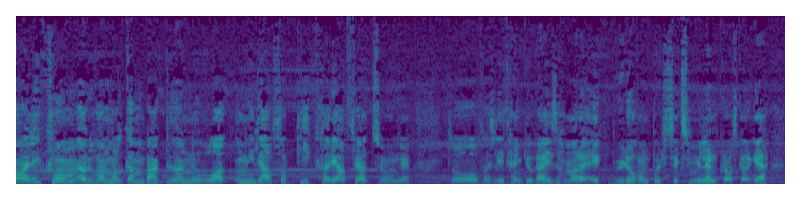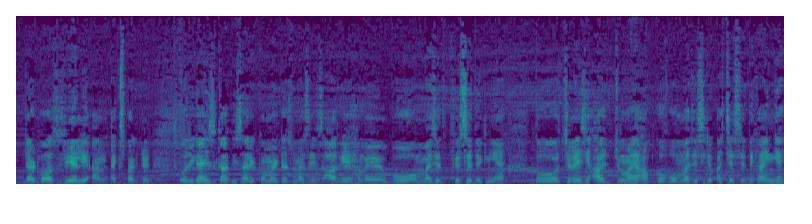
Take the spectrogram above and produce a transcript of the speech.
वालेकुम everyone welcome back to the new vlog उम्मीद है आप सब ठीक, खरी, आफियत से होंगे। तो फर्स्टली थैंक यू गाइज़ हमारा एक वीडियो 1.6 मिलियन क्रॉस कर गया. दैट वाज रियली अनएक्सपेक्टेड तो जी गाइज़ काफ़ी सारे कमेंट्स मैसेज आ गए हमें वो मस्जिद फिर से देखनी है. तो चले जी, आज जुम्मा है आपको वो मस्जिद सिर्फ़ अच्छे से दिखाएँगे.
